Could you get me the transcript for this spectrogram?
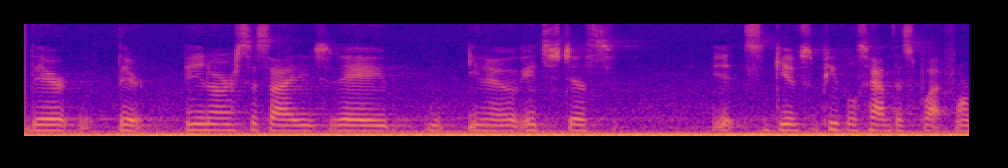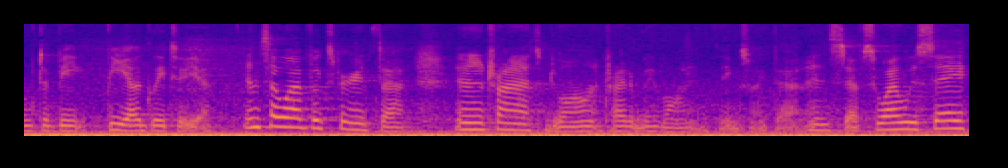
they're they're in our society today. You know, it's just it gives people have this platform to be be ugly to you, and so I've experienced that, and I try not to dwell on it, try to move on and things like that and stuff. So I would say,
